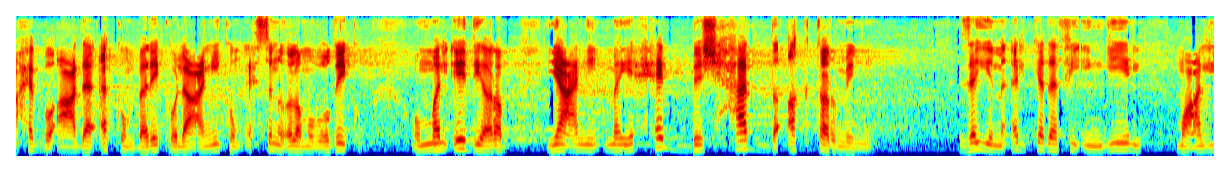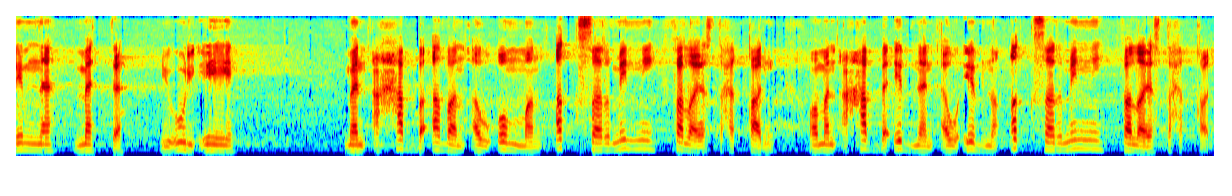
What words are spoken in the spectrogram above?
أحبوا أعداءكم باركوا لعنيكم احسنوا إلى مبغضيكم أمال إيه دي يا رب؟ يعني ما يحبش حد أكتر مني. زي ما قال كده في إنجيل معلمنا متى. يقول إيه؟ من أحب أبا أو أما أكثر مني فلا يستحقني ومن أحب ابنا أو ابنه أكثر مني فلا يستحقني.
